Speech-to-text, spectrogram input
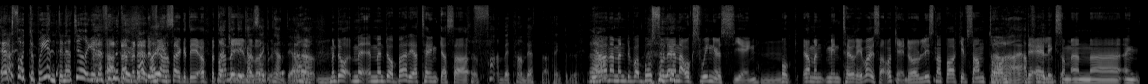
Ett foto på internet ljuger Ja, definitivt nej, men det, det Ja, ja. finns säkert i öppet Nej arkiv. men det kan eller- säkert hänt ja. Ja. ja. Mm. Men, då, men, men då började jag tänka så här, Hur fan vet han detta tänkte du? Ja, nej, men det var Bosse och Lena och swingersgäng. Mm. Och ja, men min teori var ju så här, okej du har lyssnat på Arkivsamtal, Ja, nej, det är liksom en, eh, en,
